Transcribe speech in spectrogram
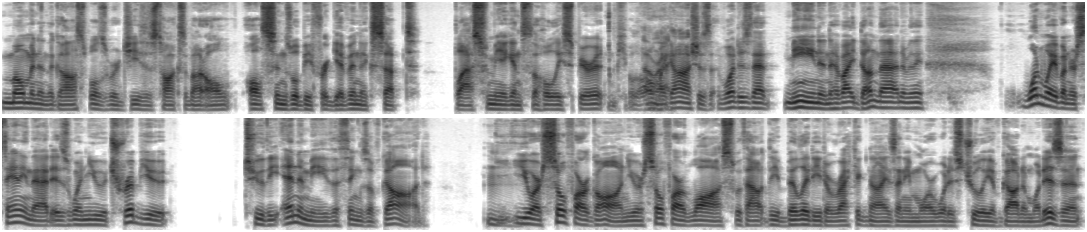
moment in the Gospels where Jesus talks about all all sins will be forgiven except blasphemy against the Holy Spirit, and people, go, oh, my gosh, is what does that mean? And have I done that and everything? One way of understanding that is when you attribute to the enemy the things of God mm. you are so far gone, you are so far lost without the ability to recognize anymore what is truly of God and what isn't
